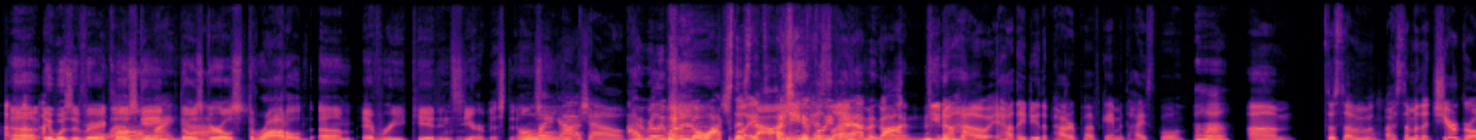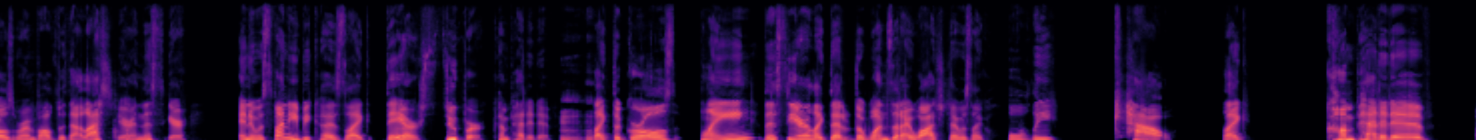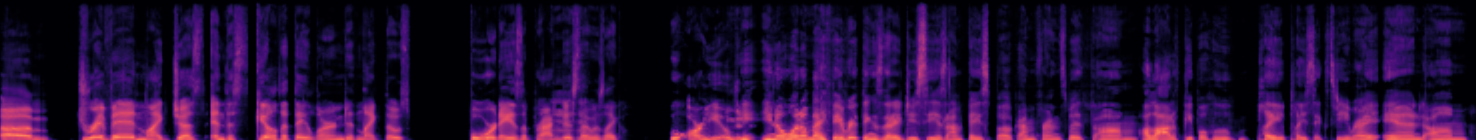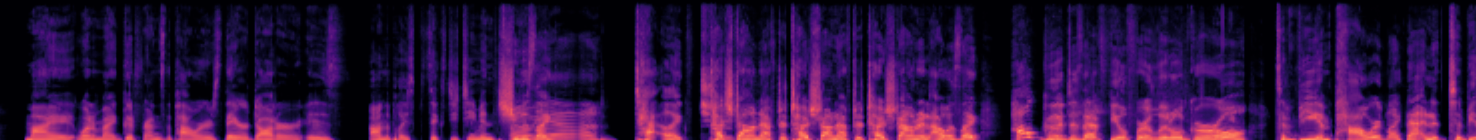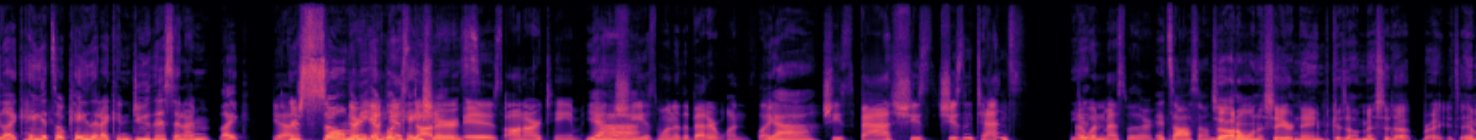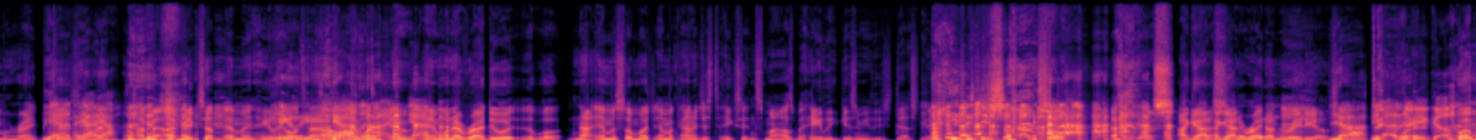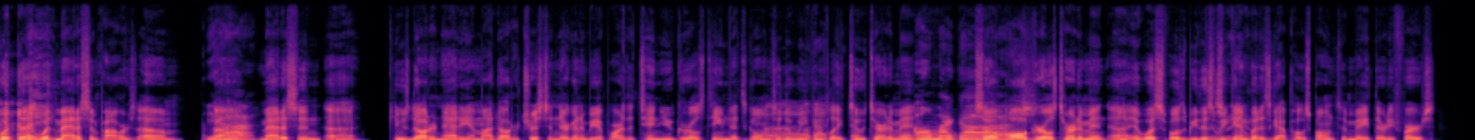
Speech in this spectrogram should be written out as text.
uh, it was a very Oh, close wow. Oh my game. Those girls throttled um, every kid in. Sierra Vista. Oh my Holy gosh. cow. I really want to go watch this Well, now. I can't believe I haven't gone. You know how how they do the powder puff game at the high school? Uh huh. Um, so some uh, some of the cheer girls were involved with that last year and this year, and it was funny because like they are super competitive. Mhm. Like the girls playing this year, like that the ones that I watched, I was like, holy cow, like competitive, um, driven, like just and the skill that they learned in like those four days of practice, I Mhm. was like, who are you? And Y- You know, one of my favorite things that I do see is on Facebook. I'm friends with um, a lot of people who play Play 60, right? And um, my one of my good friends, the Powers, their daughter is on the Play 60 team, and she was Oh, like, yeah. ta- like She's good. touchdown after touchdown after touchdown, and I was like, how good does that feel for a little girl to be empowered like that, and to be like, hey, it's okay that I can do this, and I'm like, yeah. there's so Their many implications. daughter is on our team. Yeah. and she's one of the better ones. Like, yeah, she's fast. She's she's intense. I wouldn't mess with her. It's awesome. So I don't want to say her name because I'll mess it up, right? It's Emma, right? yeah, Because yeah, yeah. I, mi- I mix up Emma and Haley, all the Haley, time. yeah. and, all when- the time, and- yeah. and whenever I do it, well, not Emma so much. Emma kind of just takes it and smiles, but Haley gives me these death stares. so, so Yes. I got I got it right on the radio. So. yeah, yeah, there But- you go. But with the with Madison Powers, um, Yeah. uh, Madison, uh, Q's Mhm. daughter Natty and my daughter Tristan, they're going to be a part of the 10U girls team that's going to the Oh, We Can Play so Two tournament. Oh my gosh. So all girls tournament. Uh, it was supposed to be this, This weekend, weekend. but it's got postponed to May 31st.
